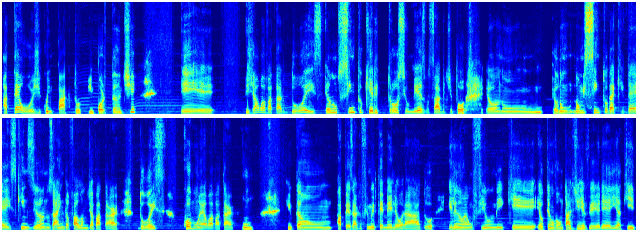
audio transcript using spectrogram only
até hoje com impacto importante. E já o Avatar 2, eu não sinto que ele trouxe o mesmo, sabe? Tipo, eu não eu não, não me sinto daqui 10, 15 anos ainda falando de Avatar 2, como é o Avatar 1. Então, apesar do filme ter melhorado, ele não é um filme que eu tenho vontade de rever, e aí aqui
